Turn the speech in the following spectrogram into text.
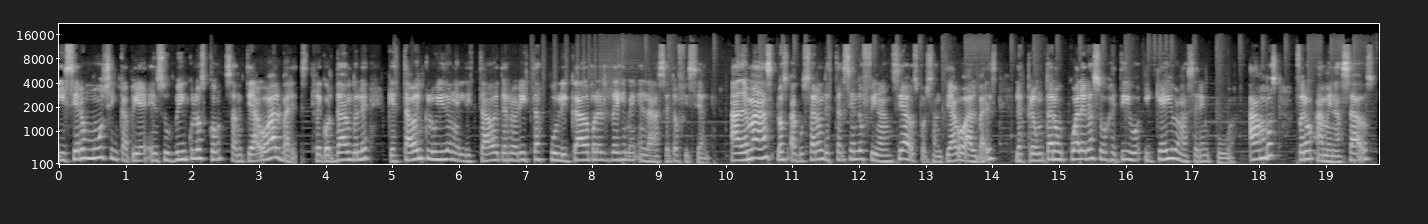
e hicieron mucho hincapié en sus vínculos con Santiago Álvarez, recordándole que estaba incluido en el listado de terroristas publicado por el régimen en la Gaceta Oficial. Además, los acusaron de estar siendo financiados por Santiago Álvarez, les preguntaron cuál era su objetivo y qué iban a hacer en Cuba. Ambos fueron amenazados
